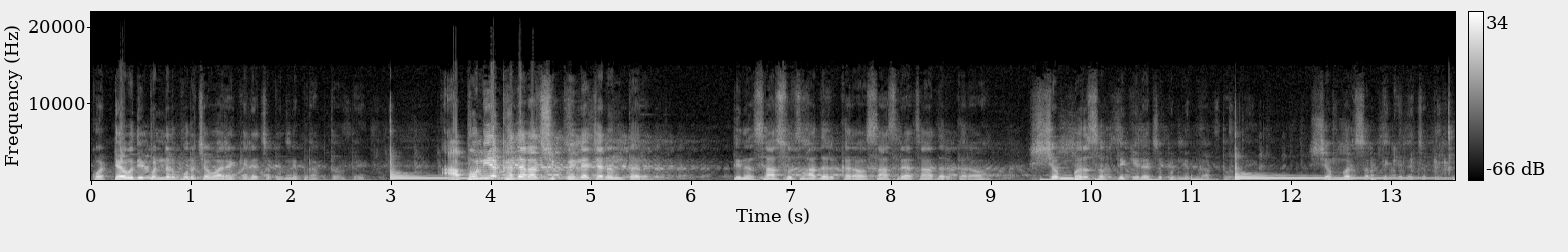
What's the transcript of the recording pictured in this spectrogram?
कोट्यावधी पंढरपूरच्या वाऱ्या केल्याचं पुण्य प्राप्त होते. आपण एखाद्याला शिकविल्याच्या नंतर तिनं सासूचा आदर करावा सासऱ्याचा आदर करावा. शंभर सप्ते केल्याचं पुण्य प्राप्त होते. शंभर सप्ते केल्याचं पुण्य.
